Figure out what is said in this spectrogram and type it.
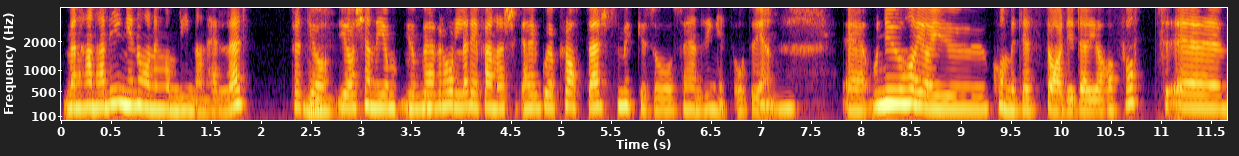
Men han hade ingen aning om det innan heller. För att jag, mm. jag känner jag, jag mm. behöver hålla det för annars går jag och pratar så mycket så, så händer inget återigen. Mm. Eh, och nu har jag ju kommit till ett stadie där jag har fått eh,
